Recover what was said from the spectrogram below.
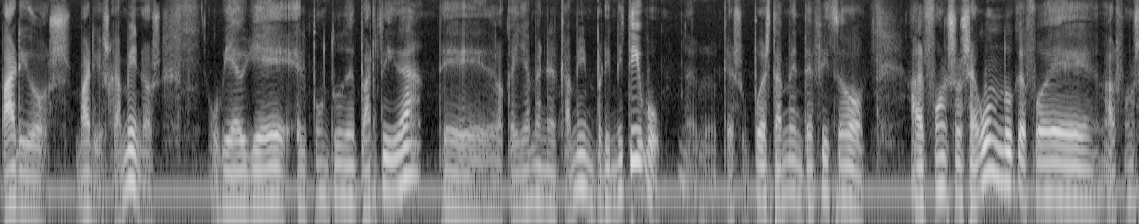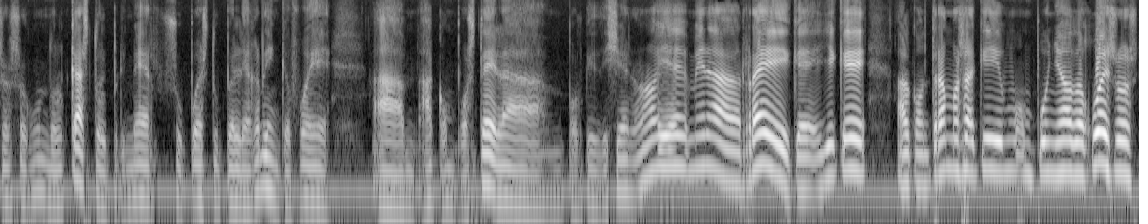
varios varios caminos hubiera el punto de partida de, lo que llaman el camino primitivo, que supuestamente hizo Alfonso II, que fue Alfonso II el Casto, el primer supuesto pelegrín que fue a, Compostela, porque dijeron, oye, mira, rey, que, que encontramos aquí un, puñado de huesos,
